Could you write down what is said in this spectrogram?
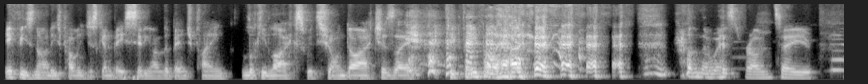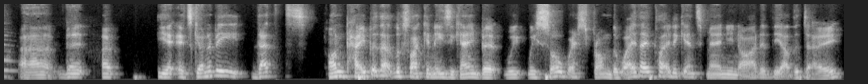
if he's not, he's probably just going to be sitting on the bench playing looky likes with Sean Dyche as they pick people out from the West Brom team. Uh, but uh, yeah, it's going to be that's on paper, that looks like an easy game, but we, we saw West Brom the way they played against Man United the other day,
